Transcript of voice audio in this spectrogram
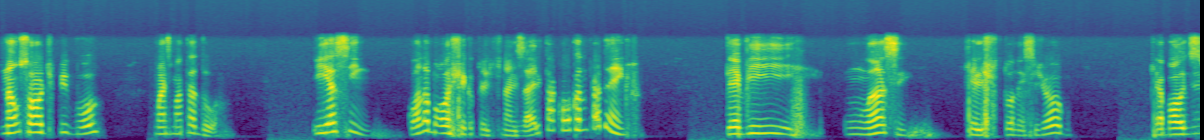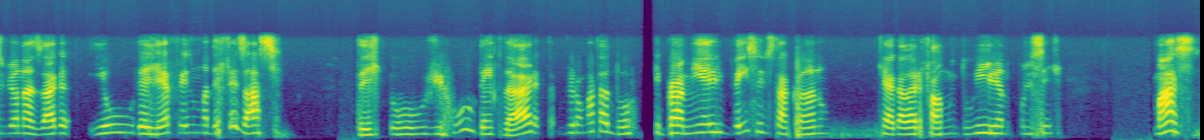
não só de pivô, mas matador. E assim, quando a bola chega para ele finalizar, ele está colocando para dentro. Teve um lance que ele chutou nesse jogo, que a bola desviou na zaga e o DG fez uma defesaça. O Giroud dentro da área virou matador. E para mim ele vem se destacando, que a galera fala muito do William, do Pulisic. Mas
